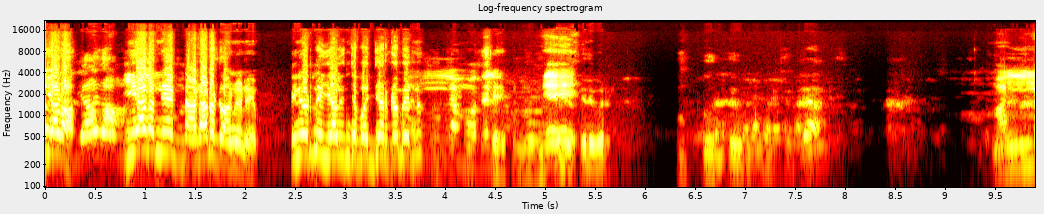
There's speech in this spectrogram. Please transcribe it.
ഇയാളോ? ഇയാളെ നീ നട കാണുകയാണ്. പിന്നെ ഇവിടുന്ന് ഇയാൾ ഇന്റെ പഞ്ചേർക്കാൻ വരുന്നു നല്ല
